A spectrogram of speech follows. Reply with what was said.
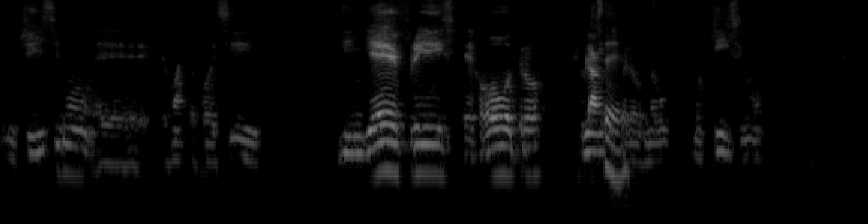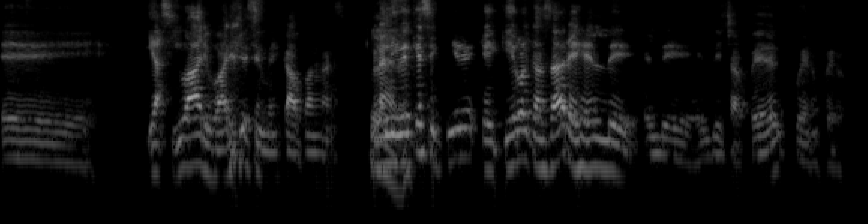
muchísimo, eh, ¿qué más te puedo decir? Jim Jeffries es otro, es blanco, pero me gusta muchísimo. Eh, y así varios, varios que se me escapan así. El nivel que se quiere, que quiero alcanzar es el de, el de, el de Chapel, bueno, pero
